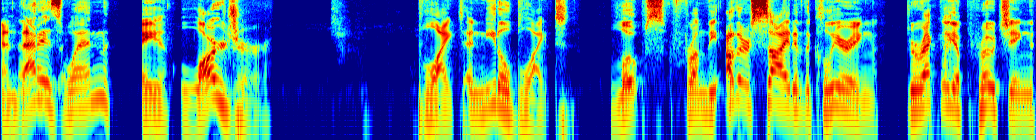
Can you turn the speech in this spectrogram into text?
And that is when a larger blight, a needle blight, lopes from the other side of the clearing, directly approaching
